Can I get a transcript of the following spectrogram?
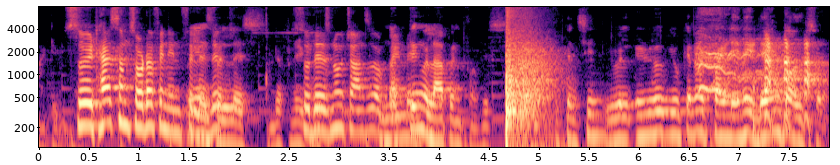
material. So, it has some sort of an infill, is Infill, it? yes, definitely. So, there's no chances of Nothing bending. will happen for this. You can see, you will, you, you cannot find any dent also.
